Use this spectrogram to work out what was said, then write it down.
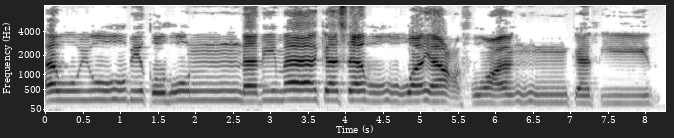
أَوْ يُوبِقْهُنَّ بِمَا كَسَبُوا وَيَعْفُ عَن كَثِيرٍ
